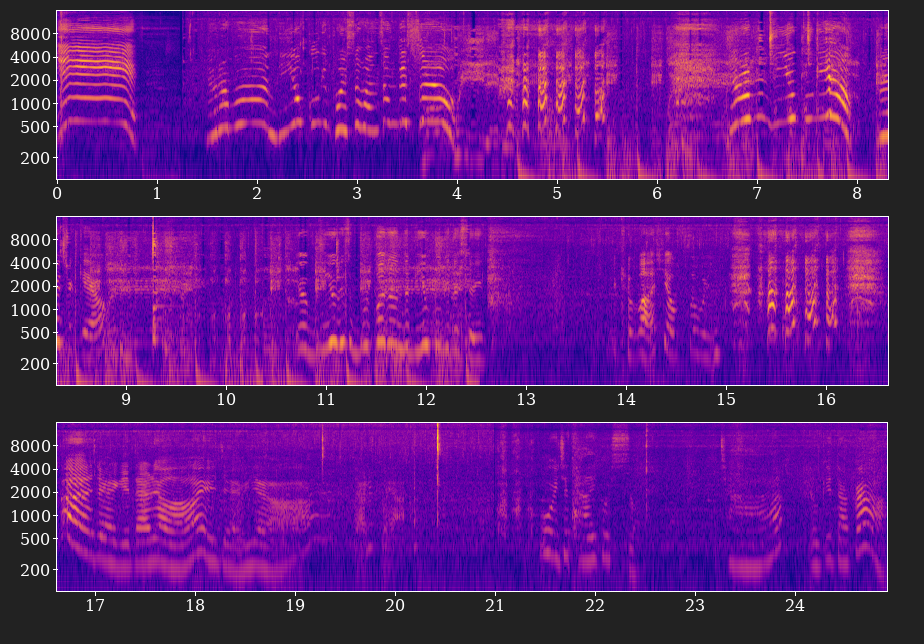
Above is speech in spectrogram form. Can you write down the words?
예! 여러분, 미역국이 벌써 완성됐어요. 여러분 미역국이야! 보여줄게요. 야 미역에서 물 빠졌는데 미역국이 됐어. 이렇게 맛이 없어 보이네. 아, 자 기다려. 이제 미역 자를 거야. 오 이제 다 익었어. 자 여기다가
